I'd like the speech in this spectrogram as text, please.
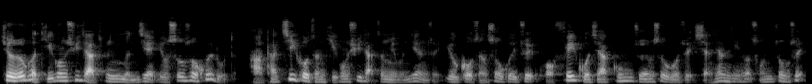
就如果提供虚假证明文件又收受贿赂的啊，它既构成提供虚假证明文件罪，又构成受贿罪或非国家公职人受贿罪，想象竞合从一重罪。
